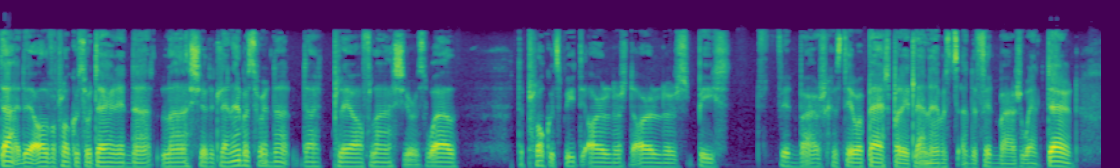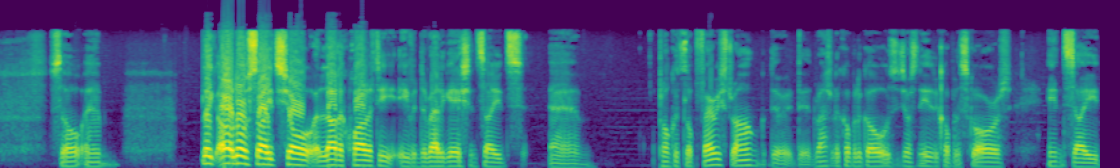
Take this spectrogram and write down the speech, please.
that the Oliver Plunkets were down in that last year. The Glen Emmets were in that, that playoff last year as well. The Plunkets beat the Irelanders. The Irelanders beat Finbars because they were bet by the Glen Emmets and the Finbars went down. So, um, like all those sides show a lot of quality, even the relegation sides. Um, Plunkets look very strong. They, they rattled a couple of goals, just needed a couple of scores inside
